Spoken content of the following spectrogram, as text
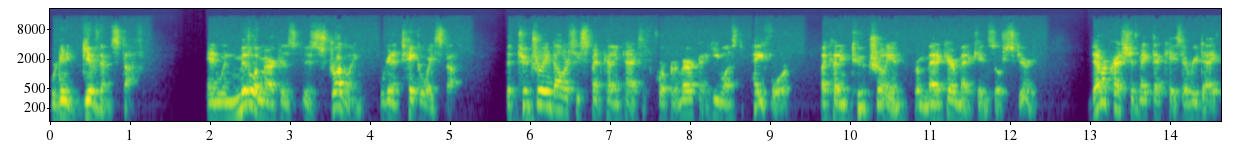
we're going to give them stuff. And when middle America is, is struggling, we're going to take away stuff. The $2 trillion he spent cutting taxes for corporate America, he wants to pay for by cutting 2 trillion from Medicare, Medicaid, and Social Security. Democrats should make that case every day.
